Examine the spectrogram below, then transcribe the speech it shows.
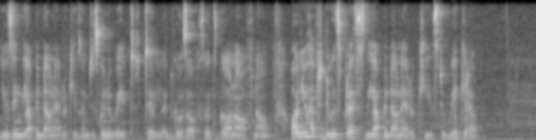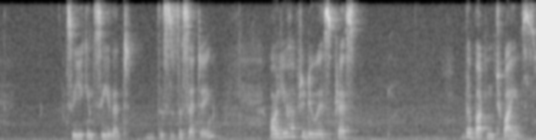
using the up and down arrow keys. I'm just going to wait till it goes off. So it's gone off now. All you have to do is press the up and down arrow keys to wake it up. So you can see that this is the setting. All you have to do is press the button twice.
